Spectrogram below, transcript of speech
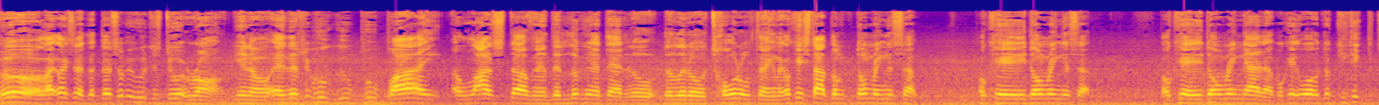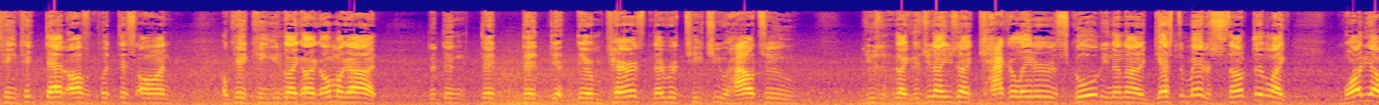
oh, like, like I said, there's some people who just do it wrong, you know, and there's people who, who buy a lot of stuff and they're looking at that little the little total thing, like, okay, stop, don't don't ring this up. Okay, don't ring this up. Okay, don't ring that up. Okay, well, take the you take that off and put this on? Okay, can you like like oh my god, did did did, did, their parents never teach you how to use? Like, did you not use that calculator in school? Do you not know how to guesstimate or something? Like, why do you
